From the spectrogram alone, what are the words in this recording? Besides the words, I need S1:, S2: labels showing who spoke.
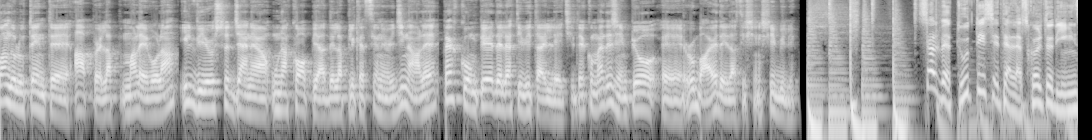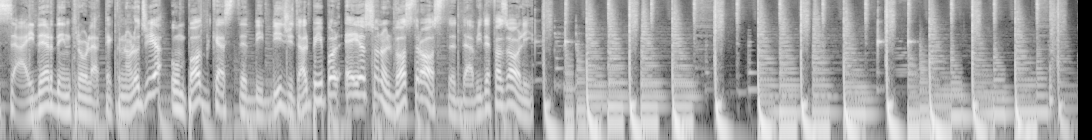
S1: Quando l'utente apre l'app malevola, il virus genera una copia dell'applicazione originale per compiere delle attività illecite, come ad esempio eh, rubare dei dati sensibili.
S2: Salve a tutti, siete all'ascolto di Insider dentro la tecnologia, un podcast di Digital People e io sono il vostro host Davide Fasoli.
